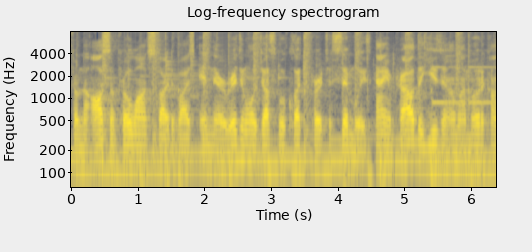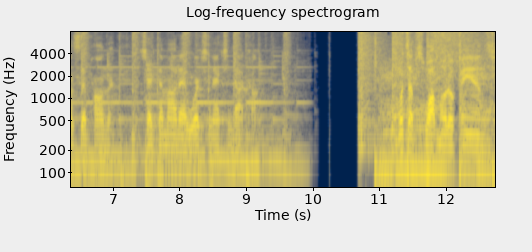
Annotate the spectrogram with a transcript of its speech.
From the awesome Pro Launch start device and their original adjustable clutch perch assemblies, I am proud to use it on my Moto Concept Honda. Check them out at worksconnection.com. What's up, Swap Moto fans?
